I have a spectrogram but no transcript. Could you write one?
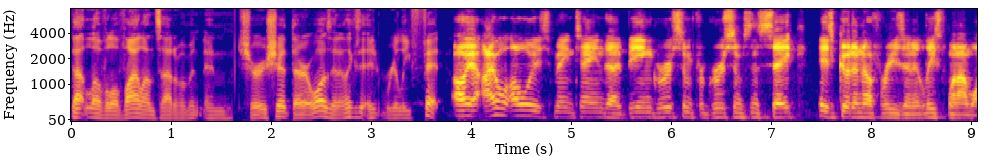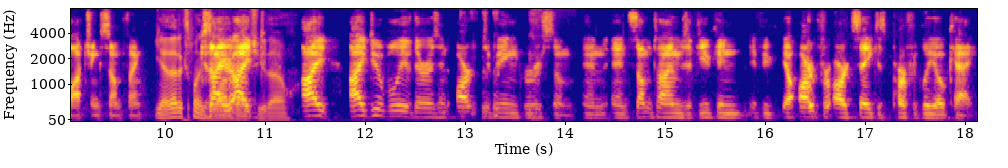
that level of violence out of them. And, and sure as shit, there it was. And like said, it really fit. Oh yeah, I will always maintain that being gruesome for gruesome's sake is good enough reason, at least when I'm watching something. Yeah, that explains a lot I- about I- you, though. I I do believe there is an art to being gruesome, and and sometimes if you can, if you art for art's sake is perfectly okay.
